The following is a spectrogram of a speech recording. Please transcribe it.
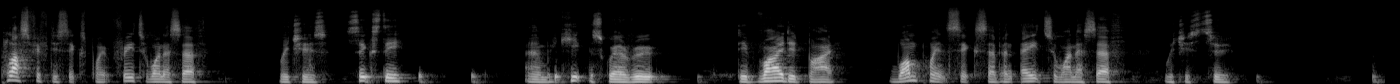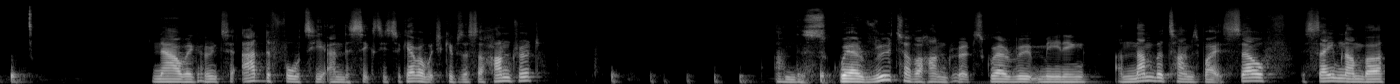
plus 56.3 to 1SF which is 60, and we keep the square root divided by 1.678 to 1SF, which is 2. Now we're going to add the 40 and the 60 together, which gives us 100. And the square root of 100, square root meaning a number times by itself, the same number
